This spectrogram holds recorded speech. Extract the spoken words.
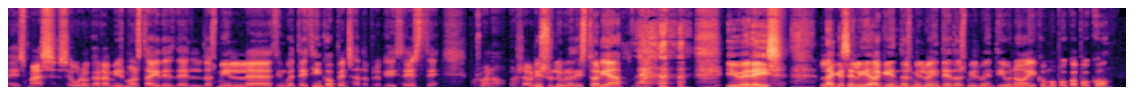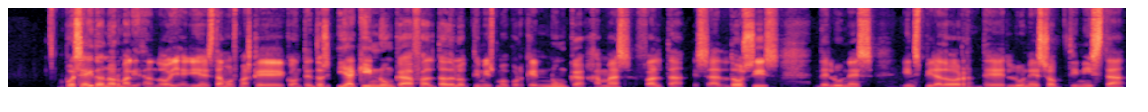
es más, seguro que ahora mismo está ahí desde el 2055 pensando, pero ¿qué dice este? Pues bueno, os abrís un libro de historia y veréis la que se lió aquí en 2020-2021 y cómo poco a poco pues se ha ido normalizando, oye, y estamos más que contentos. Y aquí nunca ha faltado el optimismo porque nunca, jamás falta esa dosis de lunes inspirador, de lunes optimista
